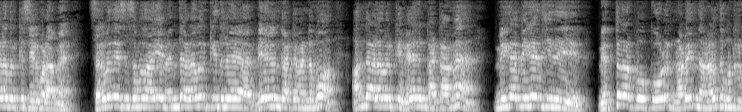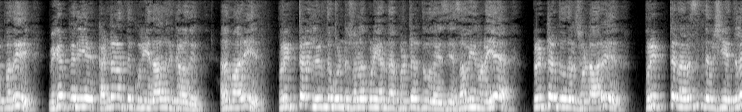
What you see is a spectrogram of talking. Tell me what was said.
அளவிற்கு செயல்படாம சர்வதேச சமுதாயம் எந்த அளவிற்கு இதுல வேகம் காட்ட வேண்டுமோ அந்த அளவிற்கு வேகம் காட்டாம மிக மிக இது மெத்தன போக்கோடு நடந்து நடந்து கொண்டிருப்பது மிகப்பெரிய கண்டனத்துக்குரியதாக இருக்கிறது. அது மாதிரி பிரிட்டனில் இருந்து கொண்டு சொல்லக்கூடிய அந்த பிரிட்டன் தூதர் சவுதியினுடைய பிரிட்டன் தூதர் சொல்றாரு பிரிட்டன் அரசு இந்த விஷயத்துல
